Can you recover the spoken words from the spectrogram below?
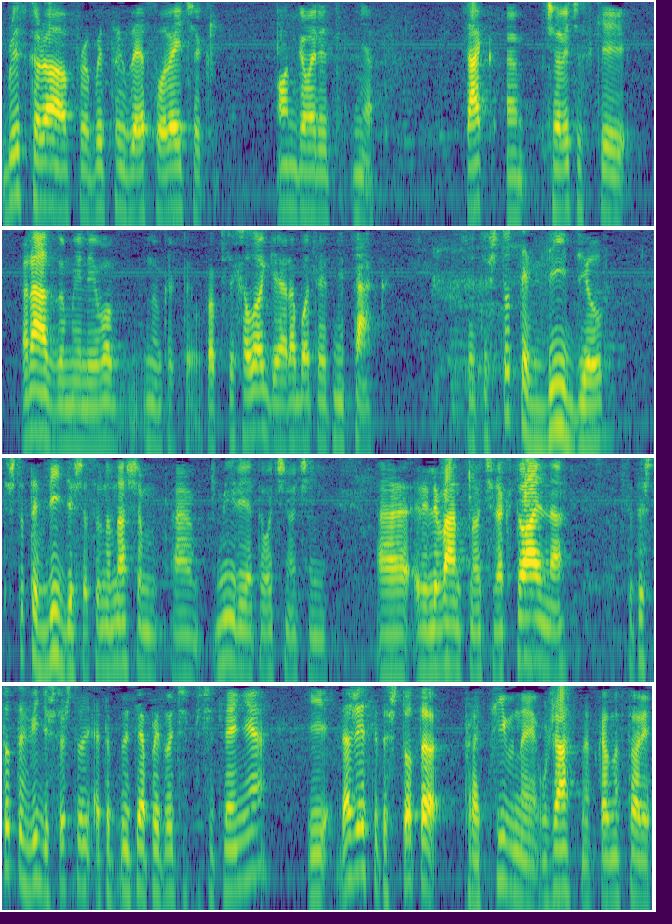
Близко Раф, Рабыцах Заев Соловейчик, он говорит, нет. Так э, человеческий разум или его, ну, как-то по психологии работает не так. Если ты что-то видел, ты что-то видишь, особенно в нашем э, мире это очень-очень э, релевантно, очень актуально. Если ты что-то видишь, то, что это на тебя производит впечатление, и даже если это что-то противное, ужасное, сказано в Торе,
